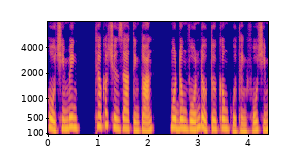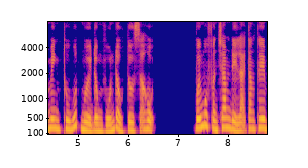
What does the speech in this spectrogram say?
Hồ Chí Minh, theo các chuyên gia tính toán, một đồng vốn đầu tư công của thành phố Hồ Chí Minh thu hút 10 đồng vốn đầu tư xã hội. Với 1% để lại tăng thêm,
